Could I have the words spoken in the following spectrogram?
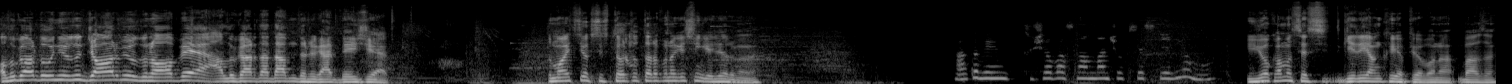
Alucard'da oynuyorsun çağırmıyorsun abi. Alucard adamdır kardeşim. Smite yok siz Turtle tarafına geçin geliyorum hemen. Kanka benim tuşa basmamdan çok ses geliyor mu? Yok ama ses geri yankı yapıyor bana bazen.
